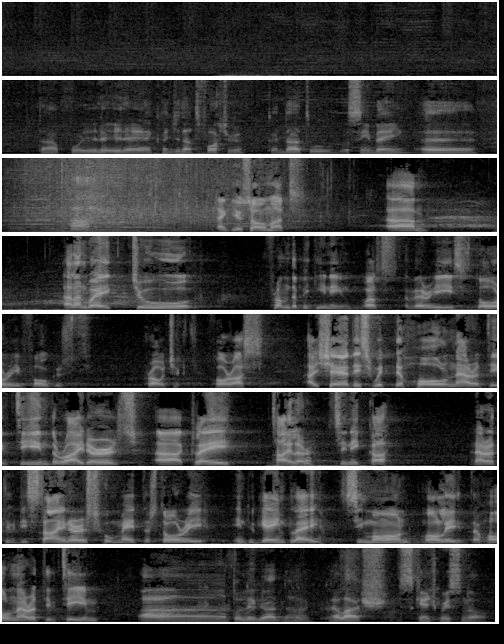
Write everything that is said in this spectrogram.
Tá, pô, ele, ele é candidato forte, viu? Candidato, assim, bem. É... Ah. Thank you so much. Um, Alan Wake 2, from the beginning, was a very story focused project for us. I share this with the whole narrative team the writers, uh, Clay, Tyler, Sinica, narrative designers who made the story into gameplay, Simone, Molly, the whole narrative team. Ah, tô ligado. Não, relaxa. Esquente com isso não.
